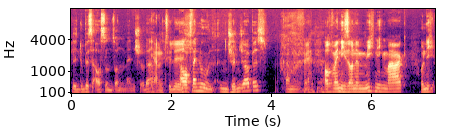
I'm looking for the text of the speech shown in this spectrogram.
du bist auch so ein Sonnenmensch, oder? Ja, natürlich. Auch wenn du ein Ginger bist? Auch wenn die Sonne mich nicht mag und ich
